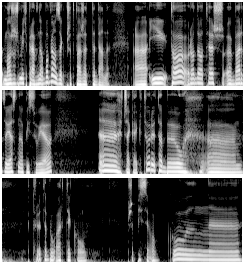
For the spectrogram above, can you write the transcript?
y, możesz mieć prawny obowiązek przetwarzać te dane. I to RODO też bardzo jasno opisuje. E, czekaj, który to był. E, który to był artykuł? Przepisy ogólne.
